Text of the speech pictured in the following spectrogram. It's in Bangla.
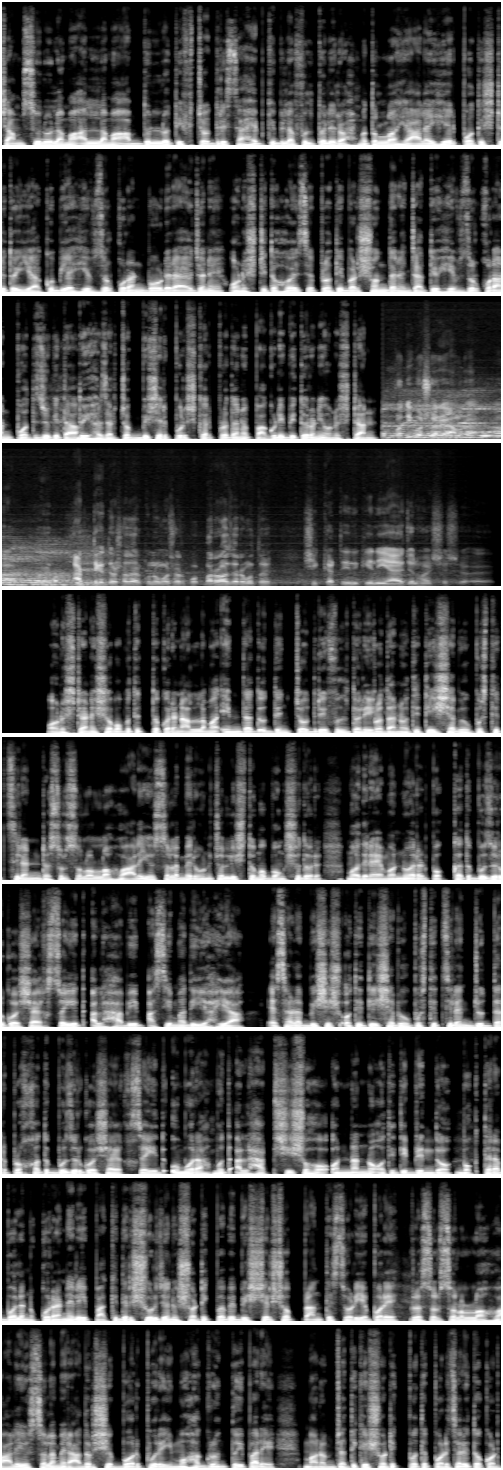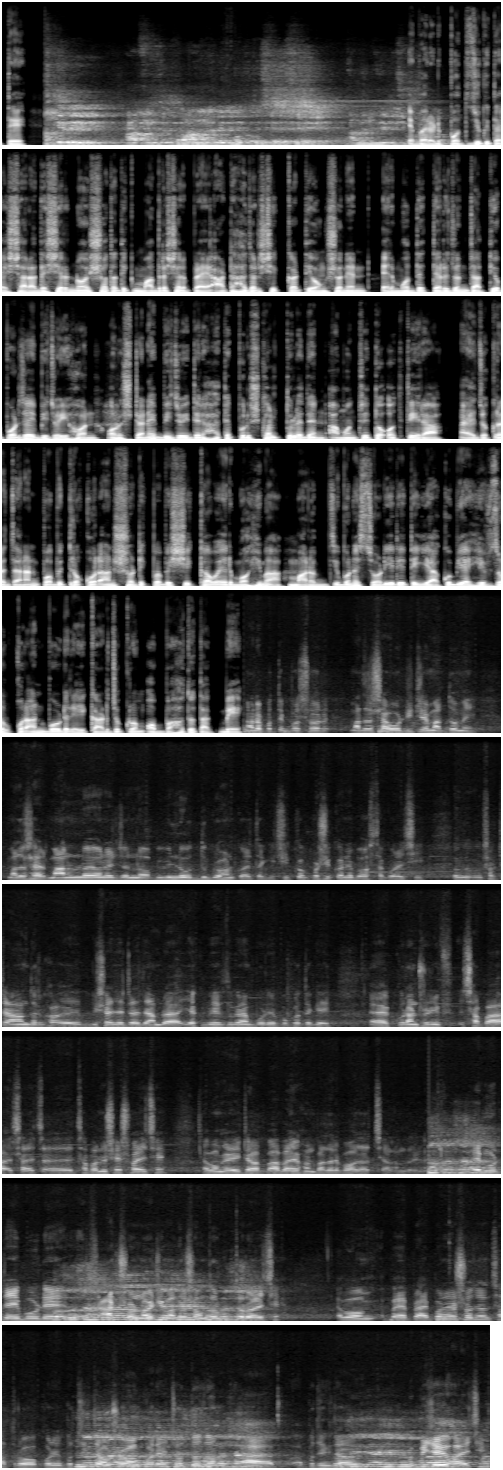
শামসুল উলামা আল্লামা আব্দুল লতিফ চৌধুরী সাহেব কিবিলা ফুলতলি রহমতুল্লাহ আলাইহির প্রতিষ্ঠিত ইয়াকুবিয়া হিফজুল কোরআন বোর্ডের আয়োজনে অনুষ্ঠিত হয়েছে প্রতিবার সন্ধানে জাতীয় হিফজুল কোরআন প্রতিযোগিতা দুই হাজার চব্বিশের পুরস্কার প্রদান ও পাগুড়ি বিতরণী অনুষ্ঠান। প্রতি বছরে আমরা আট থেকে দশ হাজার কোনো বছর বারো হাজারের মতো শিক্ষার্থীকে নিয়ে আয়োজন হয়। শেষ অনুষ্ঠানে সভাপতিত্ব করেন আল্লামা ইমদাদ উদ্দিন চৌধুরী ফুলতলি। প্রধান অতিথি হিসাবে উপস্থিত ছিলেন রসুল সাল্লাহ আলহিউসাল্লামের উনচল্লিশতম বংশধর মদিনা এমনোয়ারের প্রখ্যাত বুজুর্গ শেখ সৈয়দ আল হাবিব আসিমাদি ইয়াহিয়া। এছাড়া বিশেষ অতিথি হিসেবে উপস্থিত ছিলেন যুদ্ধার প্রখ্যাত বুজুর্গ শেখ সঈদ উমর আহমদ আল হাবসি সহ অন্যান্য অতিথিবৃন্দ। বক্তারা বলেন, কোরআনের এই পাখিদের সুর যেন সঠিকভাবে বিশ্বের সব প্রান্তে ছড়িয়ে পড়ে। রসুল সাল্লাহ আলিউসাল্লামের আদর্শে বরপুর এই মহাগ্রন্থই পারে মানব জাতিকে সঠিক পথে পরিচালিত করতে। এবারের প্রতিযোগিতায় সারা দেশের নয় শতাধিক মাদ্রাসার প্রায় আট হাজার শিক্ষার্থী অংশ নেন। এর মধ্যে তেরো জন জাতীয় পর্যায়ে বিজয়ী হন। অনুষ্ঠানে বিজয়ীদের হাতে পুরস্কার তুলে দেন আমন্ত্রিত অতিথিরা। আয়োজকরা জানান, পবিত্র কোরআন সঠিকভাবে শিক্ষা ও এর মহিমা মানব জীবনে ছড়িয়ে দিতে ইয়াকুবিয়া হিফজুল কোরআন বোর্ডের এই কার্যক্রম অব্যাহত থাকবে। আমরা প্রত্যেক বছর মাদ্রাসা অডিটের মাধ্যমে মাদ্রাসার মান উন্নয়নের জন্য বিভিন্ন উদ্যোগ গ্রহণ করে থাকি, শিক্ষক প্রশিক্ষণের ব্যবস্থা করেছি। সবচেয়ে আনন্দের বিষয় যেটা যে আমরা ইয়াকুব হিফজুগ্রাম বোর্ডের পক্ষ থেকে কোরআন শরীফ ছাপা ছাপানো শেষ হয়েছে এবং এটা আবার এখন বাজারে পাওয়া যাচ্ছে, আলহামদুলিল্লাহ। এই মুহূর্তে এই বোর্ডে আটশো নয়টি মাদ্রাসা অন্তর্ভুক্ত রয়েছে। এবং প্রায়- পনেরোশো জন ছাত্র পরি- প্রতিযোগিতায় অংশগ্রহণ করে চোদ্দ জন প্রতিযোগিতা বিজয়ী হয়েছে।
